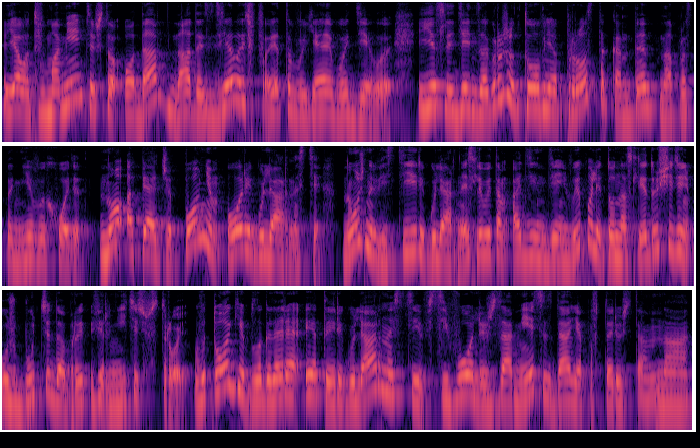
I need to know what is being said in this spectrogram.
я вот в моменте, что, о да, надо сделать, поэтому я его делаю. И если день загружен, то у меня просто контент напросто не выходит. Но, опять же, помним о регулярности. Нужно вести регулярно. Если вы там один день выпали, то на следующий день уж будьте добры, вернитесь в строй. В итоге, благодаря этой регулярности, всего лишь за месяц, да, я повторяю, повторюсь, там на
